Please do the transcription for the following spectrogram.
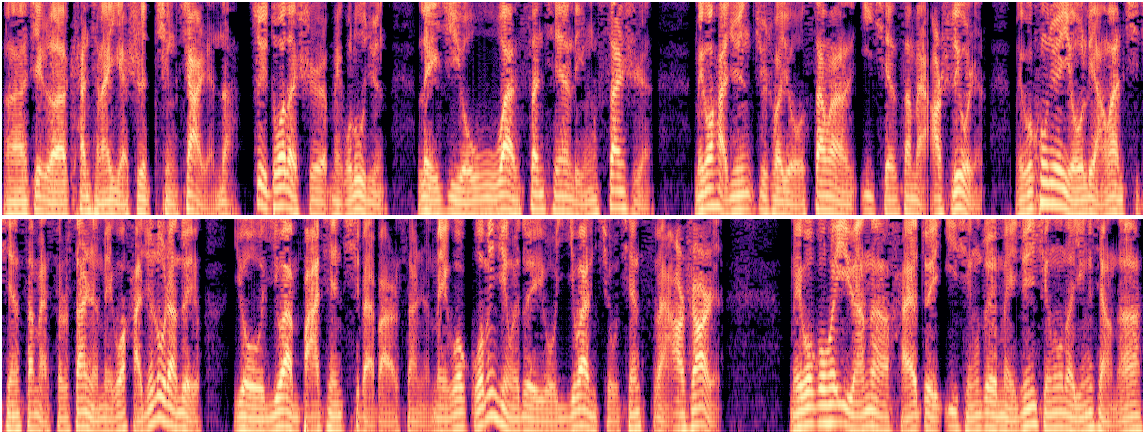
呃，这个看起来也是挺吓人的。最多的是美国陆军，累计有五万三千零三十人；美国海军据说有三万一千三百二十六人；美国空军有两万七千三百四十三人；美国海军陆战队有一万八千七百八十三人；美国国民警卫队有一万九千四百二十二人。美国国会议员呢，还对疫情对美军行动的影响呢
